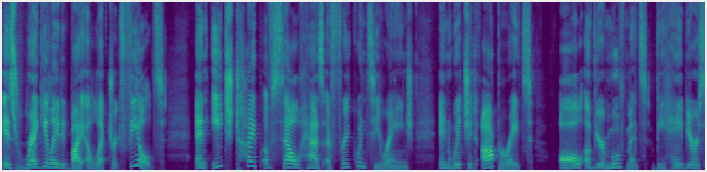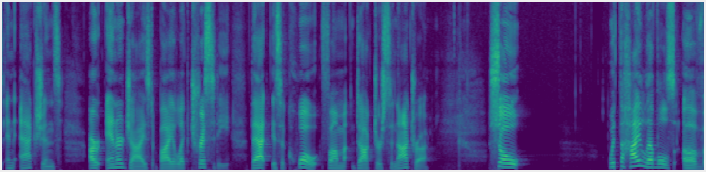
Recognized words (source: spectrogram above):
is regulated by electric fields. And each type of cell has a frequency range in which it operates. All of your movements, behaviors, and actions are energized by electricity. That is a quote from Dr. Sinatra. So, with the high levels of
